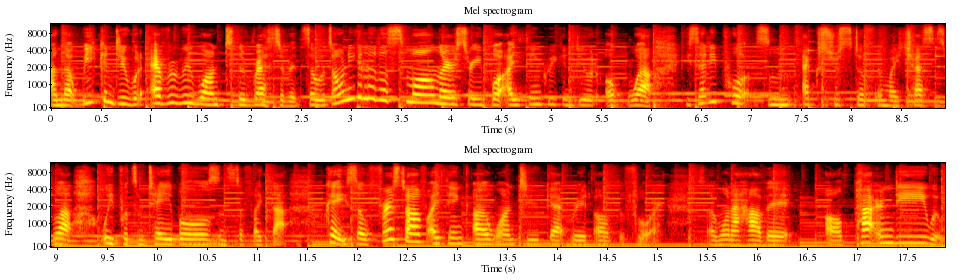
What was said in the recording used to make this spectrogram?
and that we can do whatever we want to the rest of it. So it's only a little small nursery, but I think we can do it up well. He said he put some extra stuff in my chest as well. We put some tables and stuff like that. Okay, so first off, I think I want to get rid of the floor. So I want to have it all patterny with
